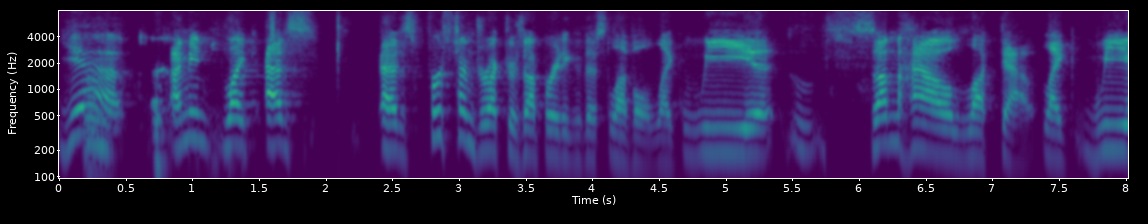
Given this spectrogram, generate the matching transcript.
Yeah, mm. I mean, like as as first time directors operating at this level, like we somehow lucked out. Like we,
